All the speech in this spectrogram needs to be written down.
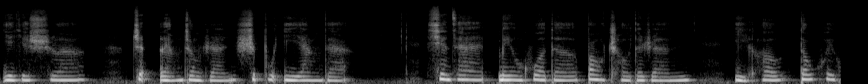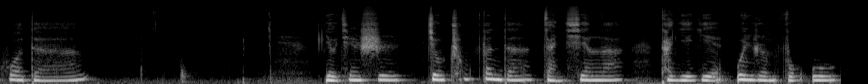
爷爷说，这两种人是不一样的。现在没有获得报酬的人，以后都会获得。有件事就充分的展现了他爷爷为人服务。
